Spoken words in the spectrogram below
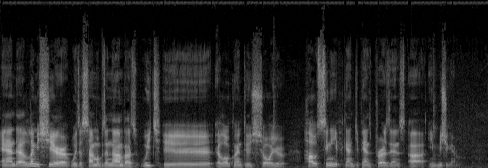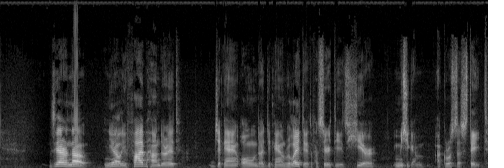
And uh, let me share with some of the numbers which uh, eloquent to show you how significant Japan's presence are in Michigan. There are now nearly 500 Japan-owned or Japan-related facilities here in Michigan across the state.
